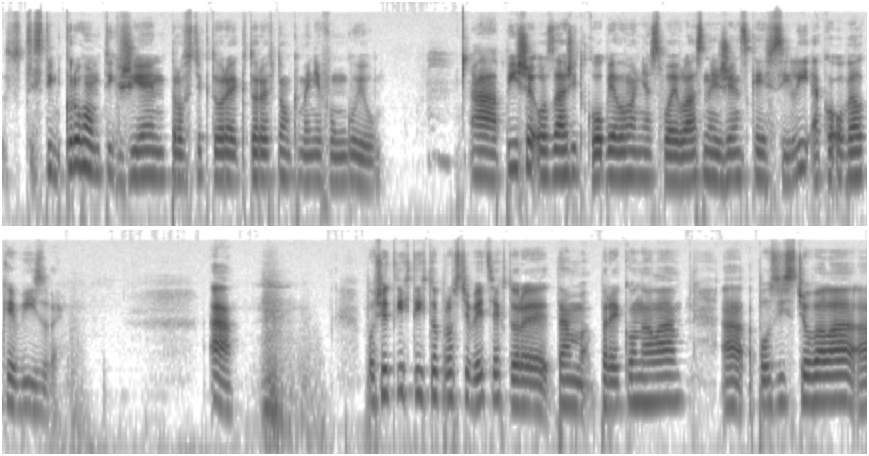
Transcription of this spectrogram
s tým kruhom tých žien, proste, ktoré, ktoré v tom kmene fungujú. A píše o zážitku objavovania svojej vlastnej ženskej sily ako o veľkej výzve. A po všetkých týchto proste veciach, ktoré tam prekonala a pozisťovala a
